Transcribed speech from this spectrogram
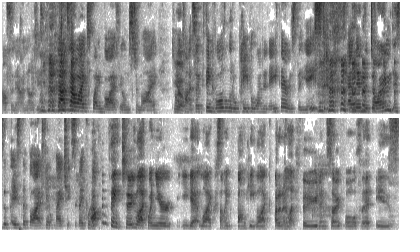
us and our analogies. That's how I explain biofilms to my to my Yeah. clients. So think of all the little people underneath there as the yeast, and then the dome is the is the biofilm matrix that they put I up. often think too, like when you're you get like something funky, like I don't know, like food and so forth that is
